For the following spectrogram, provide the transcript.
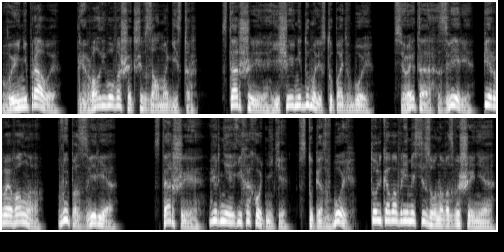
«Вы не правы», — прервал его вошедший в зал магистр. «Старшие еще и не думали вступать в бой. Все это звери, первая волна, выпас зверя. Старшие, вернее их охотники, вступят в бой только во время сезона возвышения.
